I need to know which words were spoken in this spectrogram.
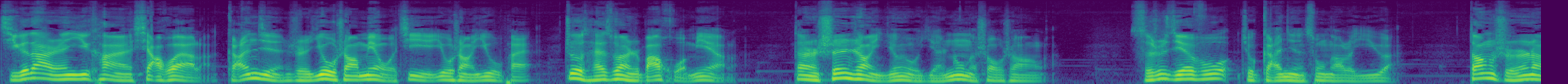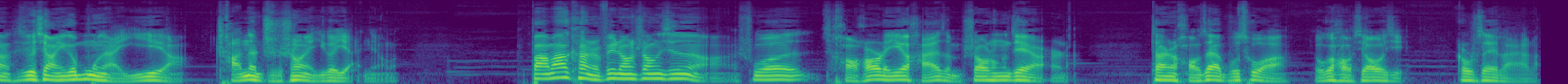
几个大人一看吓坏了，赶紧是又上灭火器，又上衣服拍，这才算是把火灭了。但是身上已经有严重的烧伤了。此时杰夫就赶紧送到了医院。当时呢，他就像一个木乃伊一样，馋的只剩下一个眼睛了。爸妈看着非常伤心啊，说：“好好的一个孩子怎么烧成这样呢？”但是好在不错啊，有个好消息，勾 C 来了，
